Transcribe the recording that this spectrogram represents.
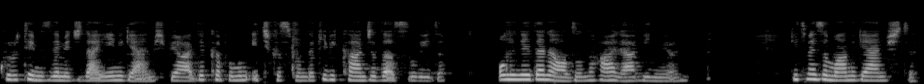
Kuru temizlemeciden yeni gelmiş bir halde kapımın iç kısmındaki bir kancada asılıydı. Onu neden aldığını hala bilmiyorum. Gitme zamanı gelmişti.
